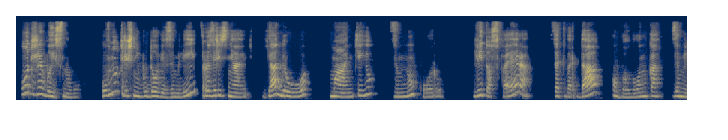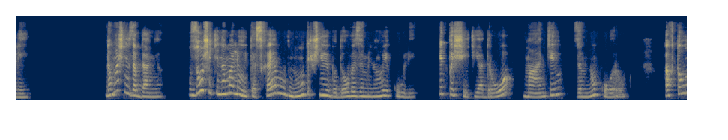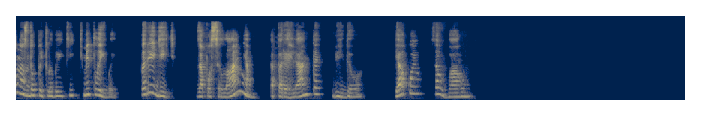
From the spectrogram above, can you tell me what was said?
Отже, висновок. У внутрішній будові землі розрізняють ядро, мантію, земну кору. Літосфера це тверда оболонка землі. Домашнє завдання. У зошиті намалюйте схему внутрішньої будови земної кулі. Підпишіть ядро, мантію, земну кору. А хто у нас допитливий і кмітливий? Перейдіть за посиланням та перегляньте відео. Дякую за увагу!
